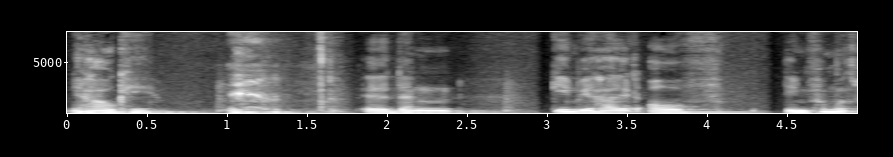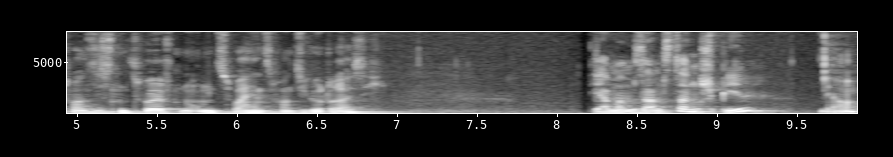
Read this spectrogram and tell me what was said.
Ja, okay. äh, dann gehen wir halt auf den 25.12. um 22.30 Uhr. Die haben am Samstag ein Spiel? Ja.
